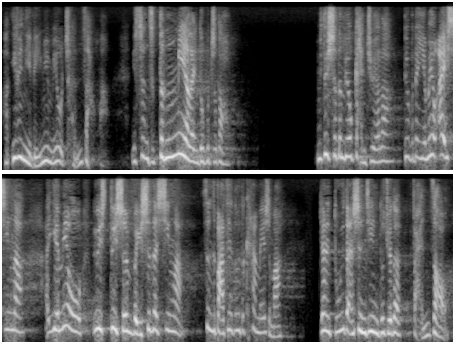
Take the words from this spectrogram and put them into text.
啊，因为你灵命没有成长嘛，你甚至灯灭了你都不知道，你对神都没有感觉了，对不对？也没有爱心了。啊也没有对对神委身的心了，甚至把这些东西都看为什么？让你读一段圣经，你都觉得烦躁、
